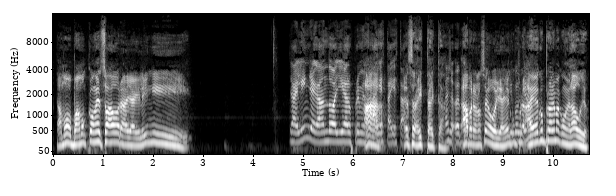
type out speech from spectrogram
Estamos, vamos con eso ahora, Yailin y. Yailin llegando allí a los premios. Ah, ahí está, ahí está. ese, ahí está, ahí está. Eh, Ah, pero no se oye. Hay algún, pro- hay algún problema con el audio.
